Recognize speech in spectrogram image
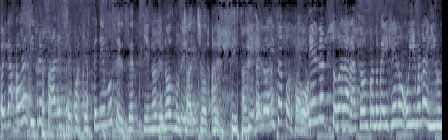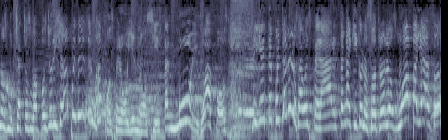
Oiga, ahora sí prepárense porque tenemos el set lleno de unos muchachotes. Ay, sí, sí, sí. ¿verdad? Eloisa, por favor. Tienes toda la razón. Cuando me dijeron, oye, van a venir unos muchachos guapos, yo dije, ah, pues deben ser guapos. Pero oye, no, sí están muy guapos. Mi gente, pues ya no los hago esperar. Están aquí con nosotros los guapayazos.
